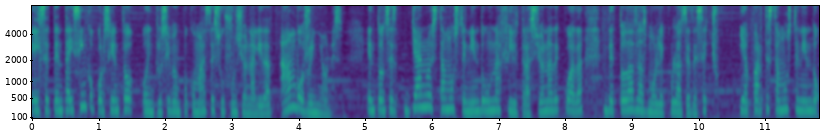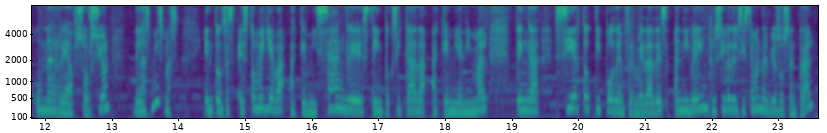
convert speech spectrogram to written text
el 75% o inclusive un poco más de su funcionalidad, ambos riñones. Entonces ya no estamos teniendo una filtración adecuada de todas las moléculas de desecho y aparte estamos teniendo una reabsorción de las mismas. Entonces esto me lleva a que mi sangre esté intoxicada, a que mi animal tenga cierto tipo de enfermedades a nivel inclusive del sistema nervioso central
